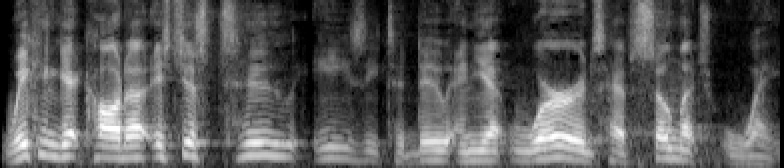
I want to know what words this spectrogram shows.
we can get caught up. It's just too easy to do, and yet words have so much weight.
